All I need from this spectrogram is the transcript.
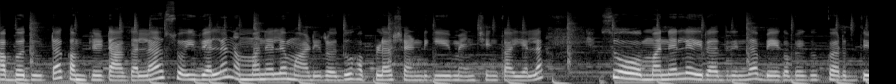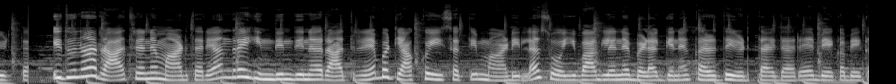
ಹಬ್ಬದ ಊಟ ಕಂಪ್ಲೀಟ್ ಆಗಲ್ಲ. ಸೊ ಇವೆಲ್ಲ ನಮ್ಮ ಮನೆಯಲ್ಲೇ ಮಾಡಿರೋದು ಹಪ್ಪಳ ಸಂಡ್ಗಿ ಮೆಣಸಿನ್ಕಾಯಿ ಎಲ್ಲ. ಸೊ ಮನೆಯಲ್ಲೇ ಇರೋದ್ರಿಂದ ಬೇಗ ಬೇಗ ಕರೆದಿಡ್ತಾರೆ. ಇದನ್ನ ರಾತ್ರಿನೇ ಮಾಡ್ತಾರೆ. ಅಂದರೆ ಹಿಂದಿನ ದಿನ ರಾತ್ರಿನೇ ಬಟ್ ಯಾಕೋ ಈ ಸತಿ ಮಾಡಿಲ್ಲ. ಸೊ ಇವಾಗಲೇ ಬೆಳಗ್ಗೆನೆ ಕರೆದು ಇಡ್ತಾ ಇದ್ದಾರೆ. ಬೇಗ ಬೇಗ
